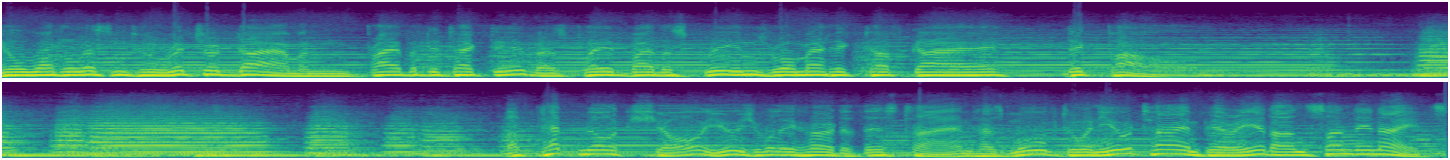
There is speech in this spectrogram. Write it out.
you'll want to listen to Richard Diamond, private detective, as played by the screen's romantic tough guy, Dick Powell. The Pet Milk Show, usually heard at this time, has moved to a new time period on Sunday nights.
